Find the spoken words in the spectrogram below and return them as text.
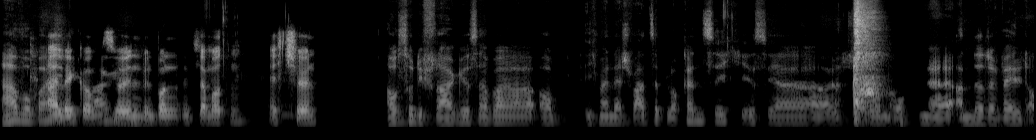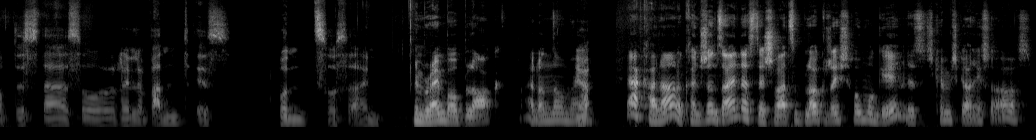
Ah, wobei alle kommen so Frage- in, in bunten Klamotten. Echt schön. Auch so die Frage ist aber, ob, ich meine, der schwarze Block an sich ist ja schon auch eine andere Welt, ob das da so relevant ist, bunt zu sein. Im Rainbow Block. I don't know, man. Ja. Ja. keine Ahnung. Kann schon sein, dass der schwarze Block recht homogen ist. Ich kenne mich gar nicht so aus.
